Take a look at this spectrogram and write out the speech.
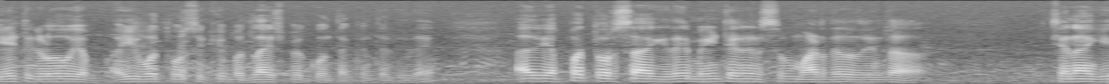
ಗೇಟ್ಗಳು ಎಪ್, ಐವತ್ತು ವರ್ಷಕ್ಕೆ ಬದಲಾಯಿಸಬೇಕು ಅಂತಕ್ಕಂಥದ್ದಿದೆ. ಆದರೆ ಎಪ್ಪತ್ತು ವರ್ಷ ಆಗಿದೆ ಮೇಂಟೆನೆನ್ಸು ಮಾಡಿದ್ರಿಂದ ಚೆನ್ನಾಗಿ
